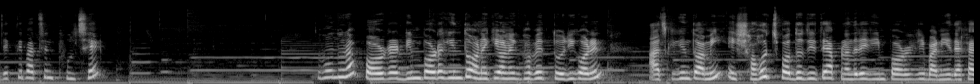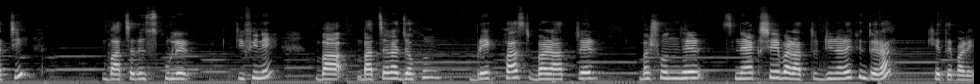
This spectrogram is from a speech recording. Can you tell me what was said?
দেখতে পাচ্ছেন ফুলছে। তো বন্ধুরা, পরোটা, ডিম পরোটা কিন্তু অনেকে অনেকভাবে তৈরি করেন। আজকে কিন্তু আমি এই সহজ পদ্ধতিতে আপনাদের এই ডিম পরোটাটি বানিয়ে দেখাচ্ছি বাচ্চাদের স্কুলের টিফিনে বা বাচ্চারা যখন ব্রেকফাস্ট বা রাত্রের বা সন্ধ্যের স্ন্যাক্সে বা রাত্রের ডিনারে কিন্তু এরা খেতে পারে।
